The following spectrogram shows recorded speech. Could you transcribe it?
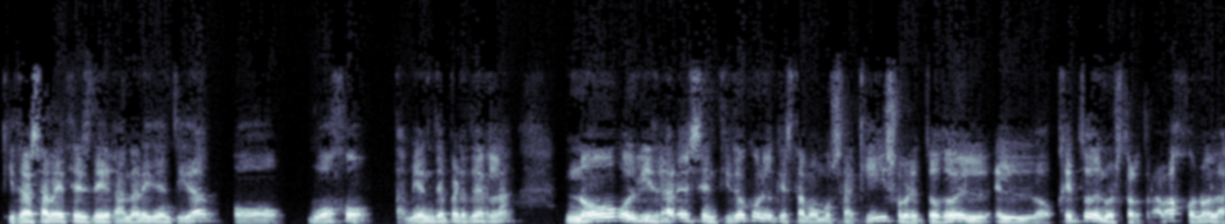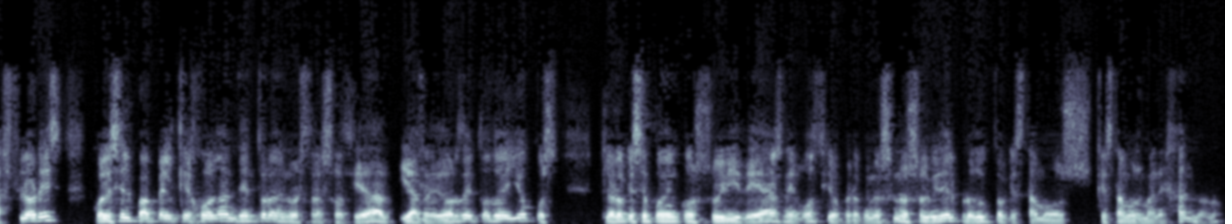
quizás a veces de ganar identidad o, ojo, también de perderla, no olvidar el sentido con el que estábamos aquí y sobre todo el, el, objeto de nuestro trabajo, ¿no? Las flores, cuál es el papel que juegan dentro de nuestra sociedad y alrededor de todo ello, pues claro que se pueden construir ideas, negocio, pero que no se nos olvide el producto que estamos, que estamos manejando, ¿no?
